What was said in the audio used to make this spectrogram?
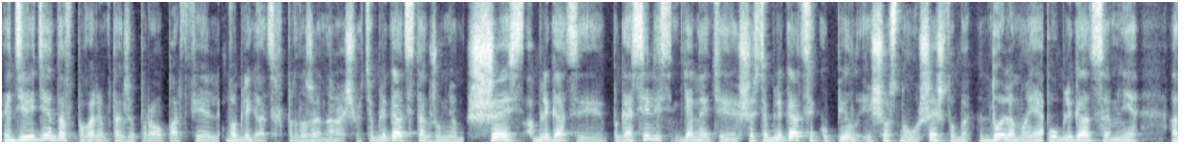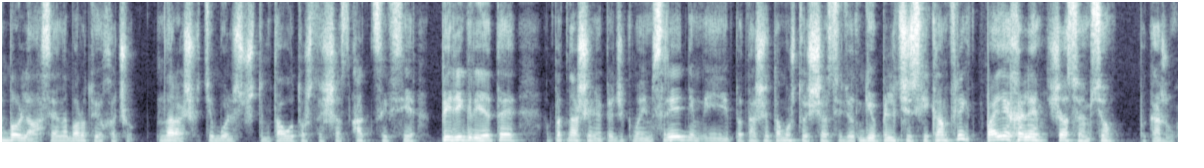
дивидендов. Поговорим также про портфель в облигациях, продолжаю наращивать облигации. Также у меня 6 облигаций погасились. Я на эти 6 облигаций купил еще снова 6, чтобы доля моя по облигациям не отбавлялась. Я наоборот ее хочу наращивать, тем более с учетом того, то, что сейчас акции все перегреты по отношению, опять же, к моим средним и по отношению к тому, что сейчас идет геополитический конфликт. Поехали, сейчас вам все покажу.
